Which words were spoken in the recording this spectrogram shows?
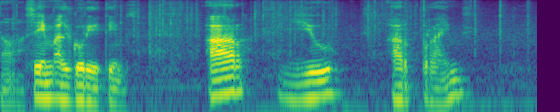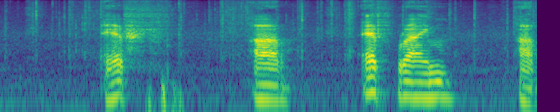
No, same algorithms. R, U, R prime, F, R, F prime, R.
